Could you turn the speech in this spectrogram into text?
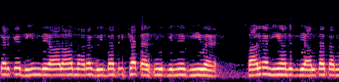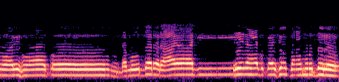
ਕਰਕੇ ਦੀਨ ਦਿਆਲ ਆ ਮਾਰਾ ਗਰੀਬਾਂ ਤੇ ਇੱਛਾ ਪੈਸਨੂਰ ਜਿੰਨੇ ਜੀਵ ਹੈ ਸਾਰਿਆਂ ਜੀਆਂ ਦੇ ਦਿਆਲਤਾ ਕਰਨ ਵਾਲੇ ਹੋ ਆਪ। ਦਮੂਦਰ ਰਾਇਆ ਜੀ। ਫਿਰ ਆਪ ਕੈਸੇ ਦਾਮੋਦਰ।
